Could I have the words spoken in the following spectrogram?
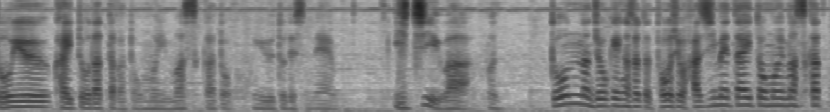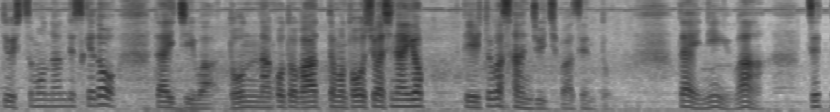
どういう回答だったかと思いますか？というとですね1位は、まあ、どんな条件がそういった投資を始めたいと思いますかっていう質問なんですけど第1位はどんなことがあっても投資はしないよっていう人が31%第2位は絶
